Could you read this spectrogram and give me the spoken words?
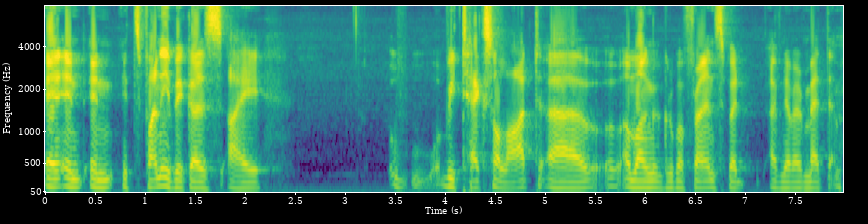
And, and, and it's funny because I we text a lot uh, among a group of friends, but I've never met them.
